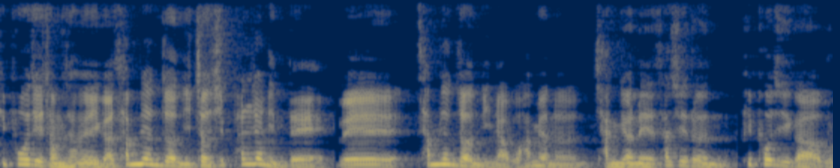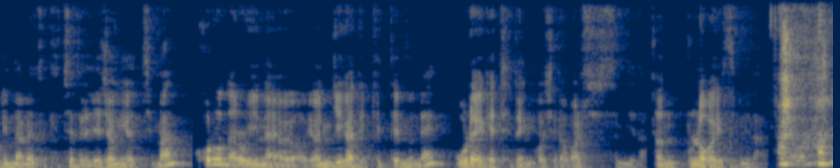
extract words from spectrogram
피포지 정상회의가 3년 전 2018년인데 왜 3년 전이냐고 하면은 작년에 사실은 피포지가 우리나라에서 개최될 예정이었지만 코로나로 인하여 연기가 됐기 때문에 올해 개최된 것이라고 할 수 있습니다. 전 물러가겠습니다.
